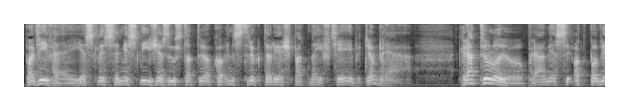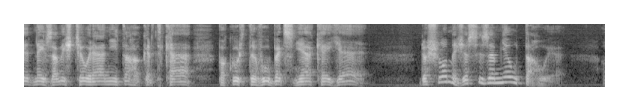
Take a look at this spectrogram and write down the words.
Podívej, jestli si myslí, že zůstat tu jako instruktor je špatný vtip, dobrá. Gratuluju, právě si odpovědnej za vyšťourání toho krtka, pokud to vůbec nějaké je. Došlo mi, že si ze mě utahuje. A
